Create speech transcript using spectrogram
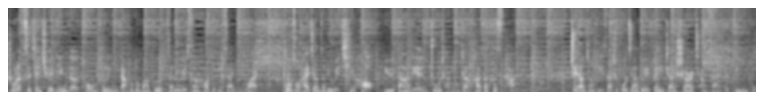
除了此前确定的同特立尼达和多巴哥在六月三号的比赛以外，国足还将在六月七号于大连主场迎战哈萨克斯坦。这两场比赛是国家队备战十二强赛的第一步。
